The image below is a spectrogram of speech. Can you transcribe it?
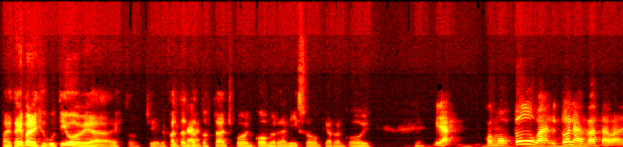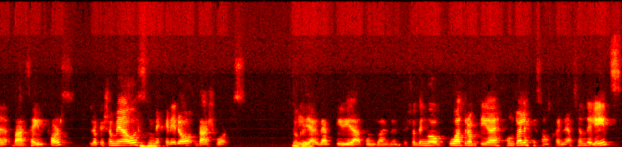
para que también para el ejecutivo vea esto? Che, me faltan tantos touch points, ¿cómo me organizo? ¿Qué arranco hoy? Mira, como todo va, toda la data va, a Salesforce, lo que yo me hago es me genero dashboards de, actividad puntualmente. Yo tengo cuatro actividades puntuales que son generación de leads,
